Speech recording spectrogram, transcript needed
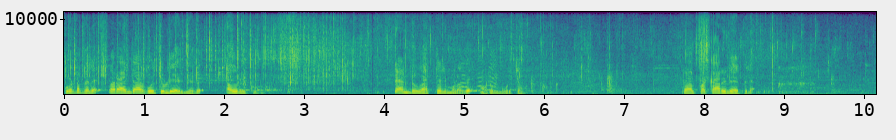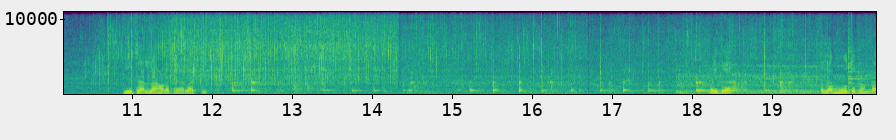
കൂട്ടത്തിൽ ഒരു അഞ്ചാറ് കൊച്ചുള്ളി അരിഞ്ഞത് അതിലിട്ട് കൊടുക്കും. രണ്ട് വറ്റൽ മുളക് അങ്ങോട്ട് മുറിച്ചങ്ങോട്ട് ഒരല്പം കറിവേപ്പില. ഇതെല്ലാം കൂടെ ഇളക്കി. അപ്പോൾ ഇത് എല്ലാം മൂത്തിട്ടുണ്ട്.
